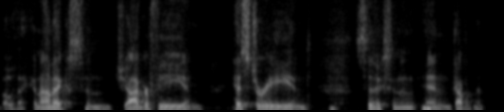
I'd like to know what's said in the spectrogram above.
both economics and geography and history and civics and, and government.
